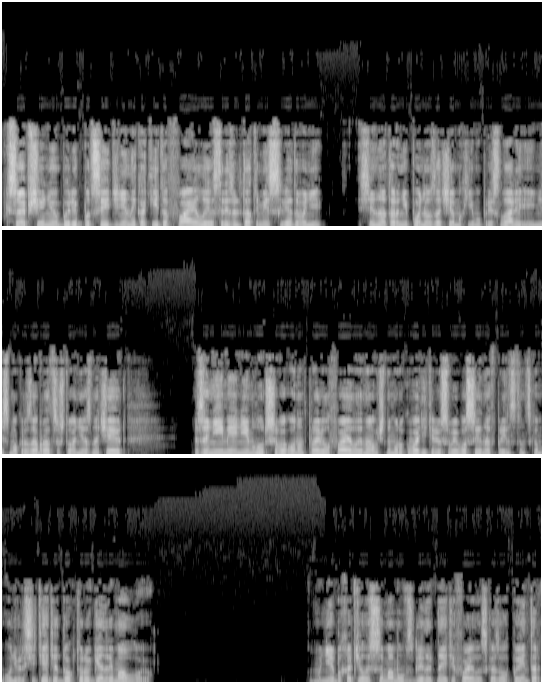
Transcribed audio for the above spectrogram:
К сообщению были подсоединены какие-то файлы с результатами исследований. Сенатор не понял, зачем их ему прислали, и не смог разобраться, что они означают — за неимением лучшего он отправил файлы научному руководителю своего сына в Принстонском университете, доктору Генри Маллою. «Мне бы хотелось самому взглянуть на эти файлы», — сказал Пейнтер,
